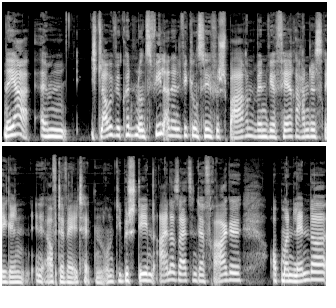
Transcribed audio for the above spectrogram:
Naja, ähm, ich glaube, wir könnten uns viel an Entwicklungshilfe sparen, wenn wir faire Handelsregeln auf der Welt hätten. Und die bestehen einerseits in der Frage, ob man Länder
